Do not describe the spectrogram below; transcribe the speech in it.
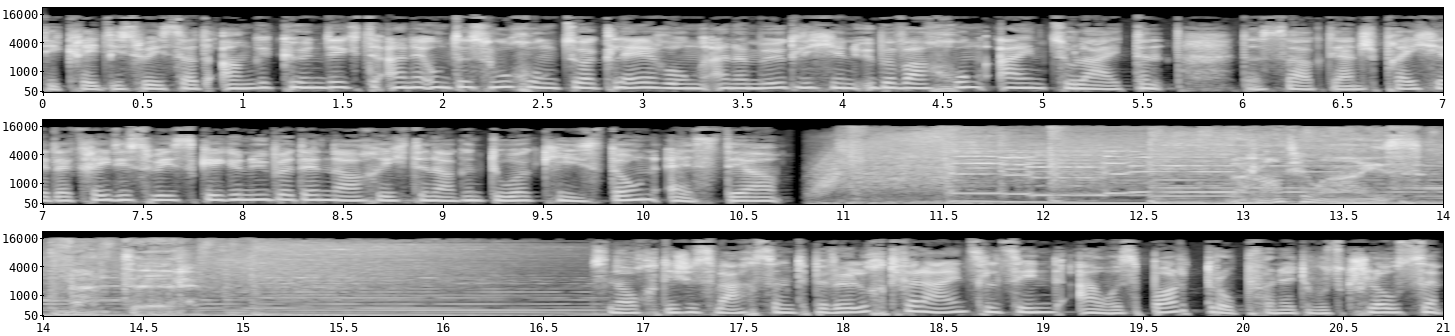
Die Credit Suisse hat angekündigt, eine Untersuchung zur Erklärung einer möglichen Überwachung einzuleiten. Das sagte ein Sprecher der Credit Suisse gegenüber der Nachrichtenagentur Keystone SDA. Radio 1 Wetter. Die Nacht ist es wechselnd bewölkt, vereinzelt sind auch ein paar Tropfen nicht ausgeschlossen.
